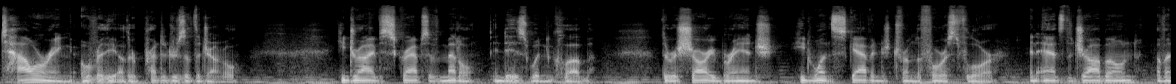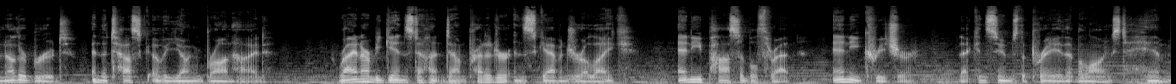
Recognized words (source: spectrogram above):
towering over the other predators of the jungle. He drives scraps of metal into his wooden club, the Rashari branch he'd once scavenged from the forest floor, and adds the jawbone of another brute and the tusk of a young brawnhide. Rhinar begins to hunt down predator and scavenger alike, any possible threat, any creature that consumes the prey that belongs to him.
